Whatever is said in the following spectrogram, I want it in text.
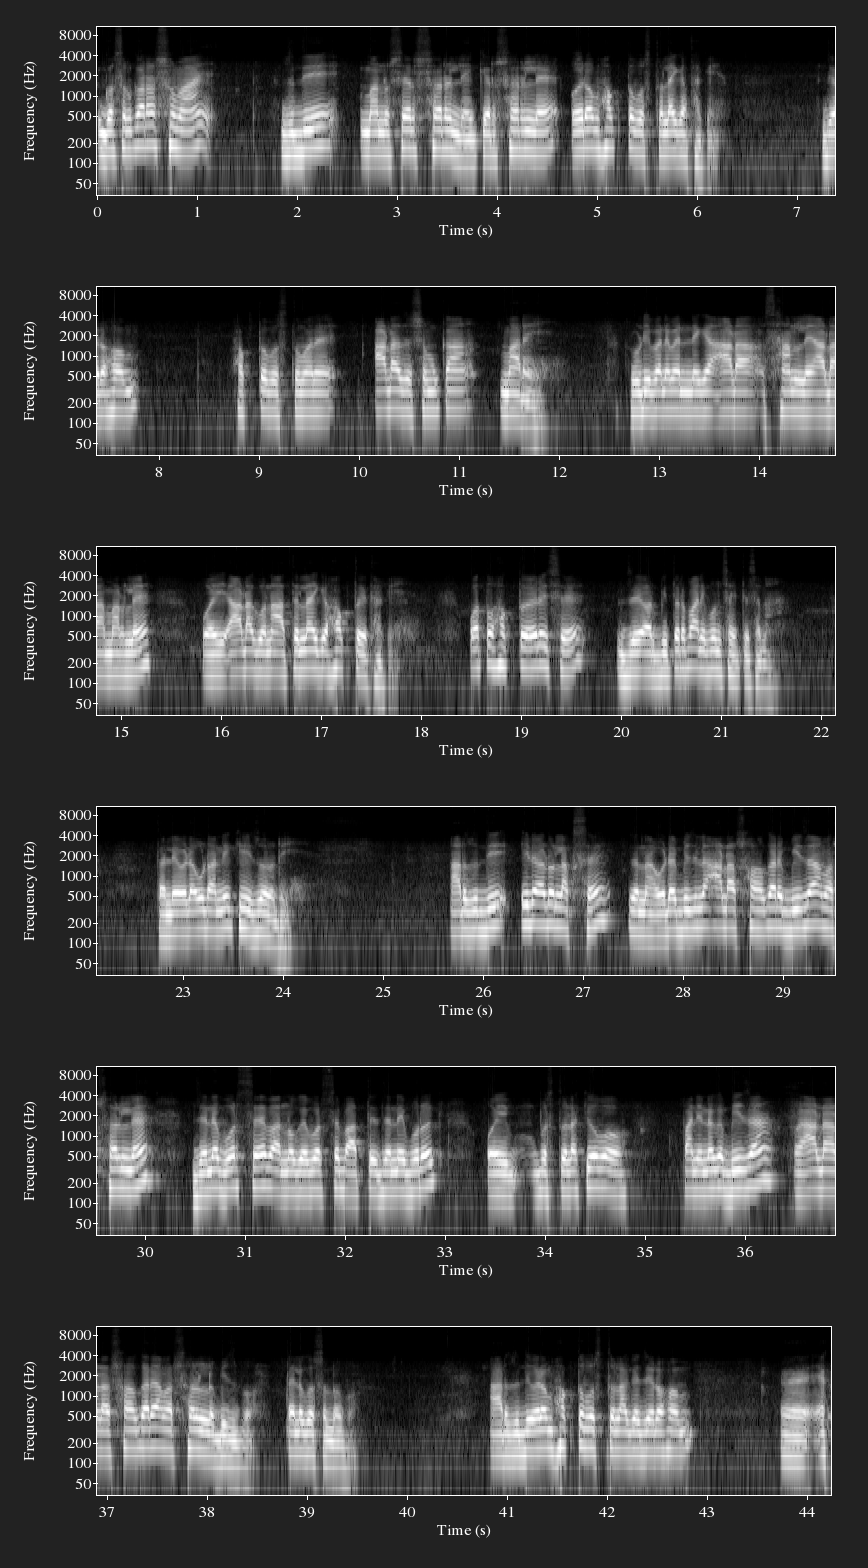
গোসল করার সময় যদি মানুষের শরীরে কের শরীরে ওইরকম শক্ত বস্তু লাগা থাকে, যেরকম শক্ত বস্তু মানে আড়া যে সমকা মারে রুড়ি রুটি বানাবার নাকি আড়া ছানলে, আড়া মারলে ওই আড়া গোনা হাতে লাগে শক্ত হয়ে থাকে। কত শক্ত হয়ে রয়েছে যে ওর ভিতরে পানি পৌঁছাইতেছে না। তাহলে ওটা উড়ানি কি জরুরি? আর যদি এটা আরও লাগছে, যে না, ওইটা ভিজলে আড়া সহকারে ভিজা, আমার শরীরে জেনে বসছে বা নগে বসছে বা হাতে জেনে বরক ওই বস্তুটা কী হব? পানি নগে ভিজা, ওই আড়া আড়া সহকারে আমার শরীরে ভিজবো তাহলে গোসল হব। আর যদি ওরকম শক্ত বস্তু লাগে, যেরকম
